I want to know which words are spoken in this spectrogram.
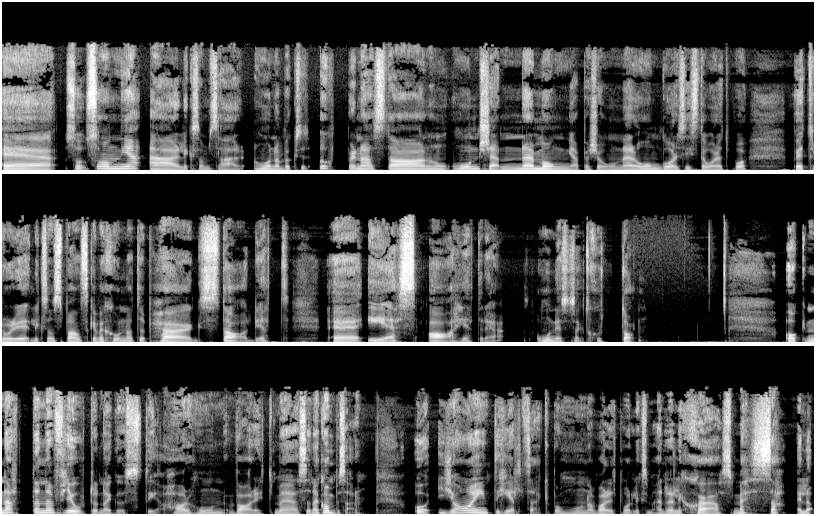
Eh, så Sonja är liksom så här, hon har vuxit upp i den här stan, hon, hon känner många personer och hon går sista året på, vad jag tror det är liksom spanska versionen av typ högstadiet. Eh, ESA heter det. Hon är som sagt 17. Och natten den 14 augusti har hon varit med sina kompisar. Och jag är inte helt säker på om hon har varit på liksom en religiös mässa eller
